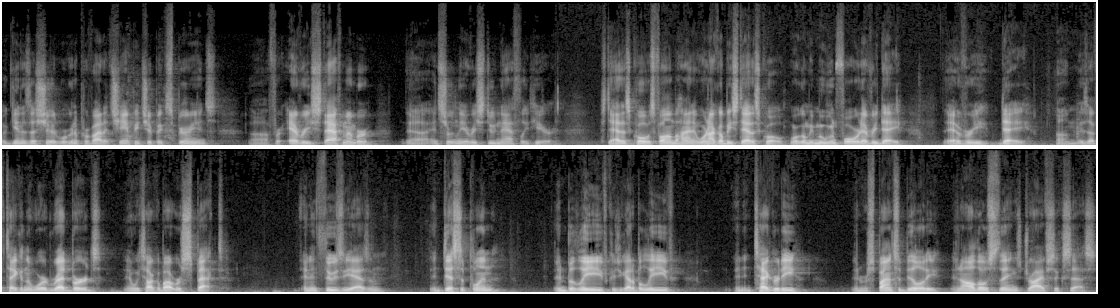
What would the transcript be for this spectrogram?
again, as I should, we're going to provide a championship experience uh, for every staff member uh, and certainly every student athlete here. Status quo is falling behind it. We're not going to be status quo. We're going to be moving forward every day, every day. Um, as I've taken the word Redbirds and we talk about respect and enthusiasm and discipline and believe, because you got to believe, and integrity and responsibility, and all those things drive success.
